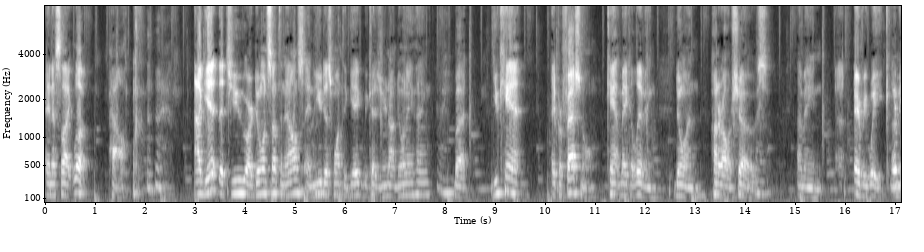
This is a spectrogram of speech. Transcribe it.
And it's like, look, pal, I get that you are doing something else and you just want the gig because you're not doing anything, Right. but you can't, a professional can't make a living doing $100 shows. Right. I mean, uh, every week. You're I mean,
